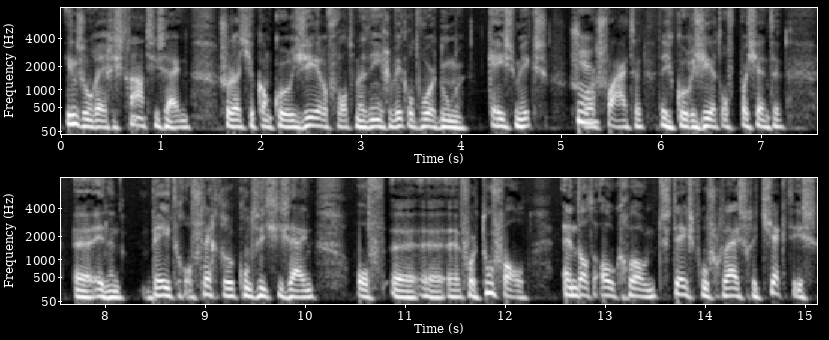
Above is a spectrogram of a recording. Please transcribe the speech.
in zo'n registratie zijn, zodat je kan corrigeren voor wat we met een ingewikkeld woord noemen case mix, zorgzwaarte. Ja. Dat je corrigeert of patiënten uh, in een betere of slechtere conditie zijn. Of uh, uh, voor toeval. En dat ook gewoon steeksproefgewijs gecheckt is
